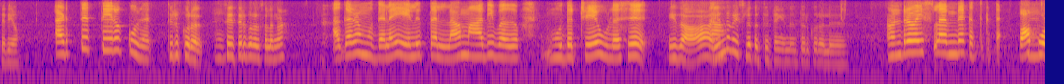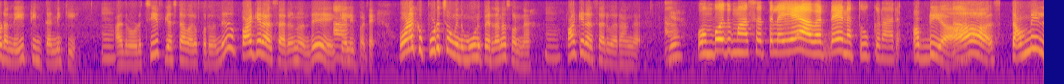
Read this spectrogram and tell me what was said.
தெரியும் அடுத்து திருக்குறள். திருக்குறள். சரி திருக்குறள் சொல்லுங்க. அகர முதல எழுத்தெல்லாம் ஆதி வகம் முதற்றே உலகு. இதா? எந்த வயசுல கத்துக்கிட்டீங்க இந்த திருக்குறள்? ஒன்றரை வயசுல இருந்தே கத்துக்கிட்டேன். பாப்போட அந்த 18th அன்னைக்கு ம். அதோட சீஃப் கெஸ்டா வரப்போறது வந்து பாக்கியராஜ் சார்னு வந்து கேள்விப்பட்டேன். உனக்கு பிடிச்சவங்க இந்த மூணு பேர் தானே சொன்னேன். பாக்கியராஜ் சார் வராங்க. ஒன்பது மாசத்துலயே அவர்தான் என்ன தூக்குனாரு. அப்படியா? தமிழ்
